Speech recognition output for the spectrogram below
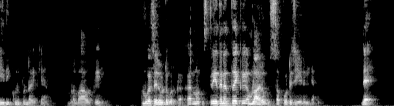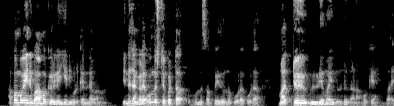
എഴുതി കുറിപ്പുണ്ടാക്കിയ നമ്മളെ ഭാവക്ക് നമുക്ക് സെലോട്ട് കൊടുക്കാം. കാരണം സ്ത്രീധനത്തേക്ക് നമ്മളാരും സപ്പോർട്ട് ചെയ്യണില്ല അല്ലേ? അപ്പം നമുക്ക് അതിന് ഭാമക്ക് ഒരു കയ്യടി കൊടുക്കാൻ തന്നെ വേണം. പിന്നെ ചങ്ങളെ ഒന്ന് ഇഷ്ടപ്പെട്ട ഒന്ന് സബ് ചെയ്ത് ഒന്ന് കൂടെ കൂടെ മറ്റൊരു വീഡിയോയുമായി വീണ്ടും കാണാം. ഓക്കെ ബൈ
